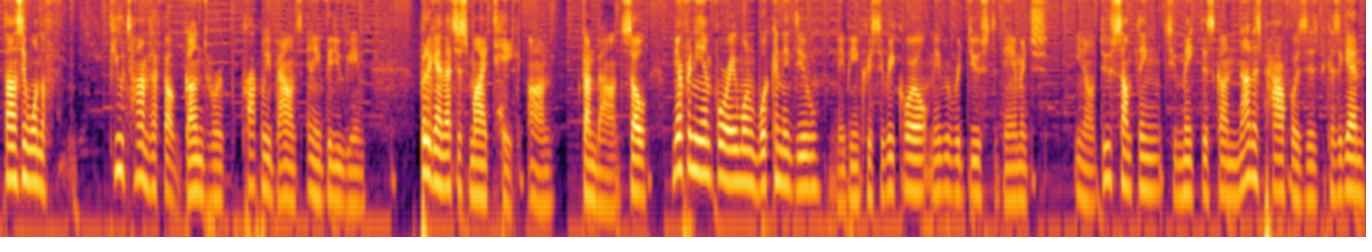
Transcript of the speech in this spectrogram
it's honestly one of the few times I felt guns were properly balanced in a video game. But again, that's just my take on gun balance. So, nerfing the M4A1, what can they do? Maybe increase the recoil, maybe reduce the damage, you know, do something to make this gun not as powerful as it is because again,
